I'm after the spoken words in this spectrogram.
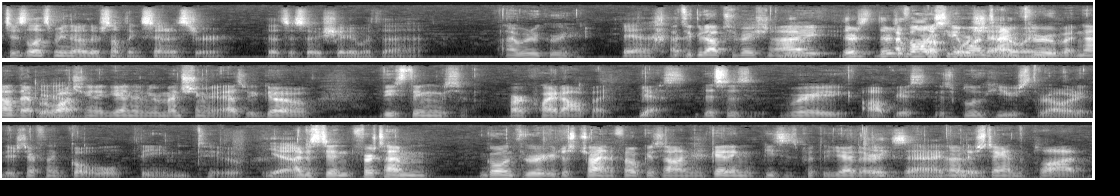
just lets me know there's something sinister that's associated with that. I would agree. Yeah. That's a good observation. I There's there's a I've lot only of seen it one time through, but now that we're Yeah. watching it again and you're mentioning it as we go, these things are quite obvious. Yes, this is very obvious. There's blue hues throughout it. There's definitely gold theme too. Yeah. I just didn't first time going through it. You're just trying to focus on getting pieces put together Exactly. and understand the plot.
